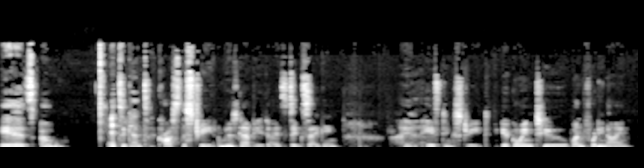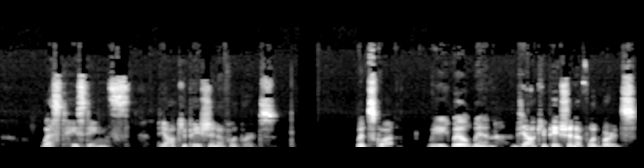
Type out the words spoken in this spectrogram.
is, oh, it's again to cross the street. I'm just going to have you guys zigzagging. Hastings Street. You're going to 149 West Hastings, the occupation of Woodwards. Wood Squat. We will win. The occupation of Woodwards,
